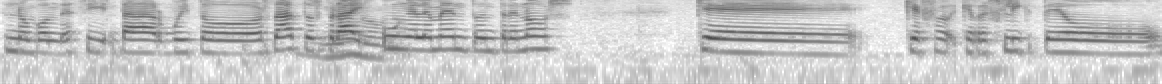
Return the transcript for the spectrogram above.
non von decir dar moitos datos, pero no, hai no. un elemento entre nós que que, que reflicte o,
